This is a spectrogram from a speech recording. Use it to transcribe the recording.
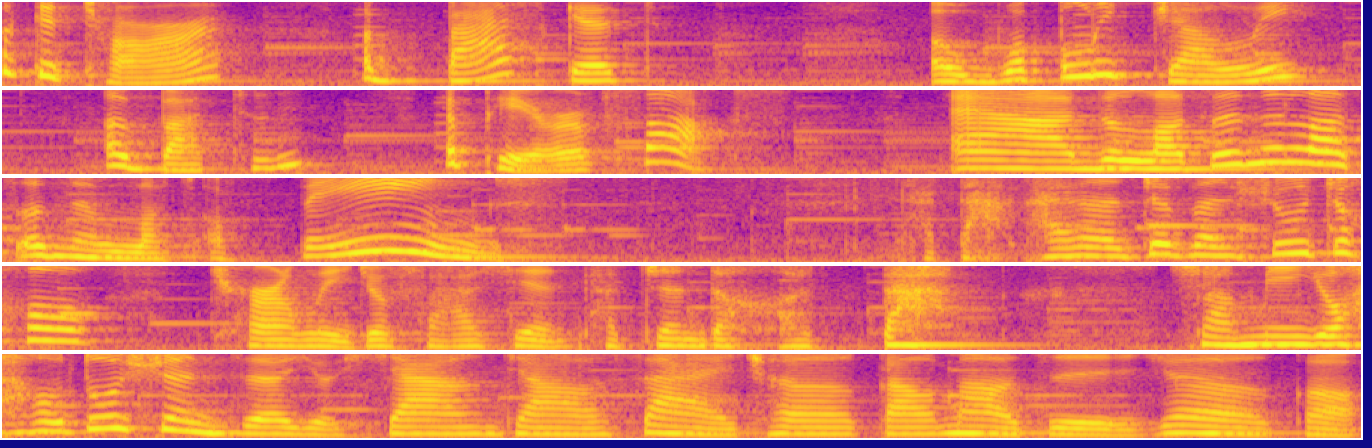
a guitar, A basket, a wobbly jelly, a button, a pair of socks, and lots and lots and lots of things. 他打开了这本书之后，Charlie 就发现它真的很大。上面有好多选择，有香蕉、赛车、高帽子、热狗，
